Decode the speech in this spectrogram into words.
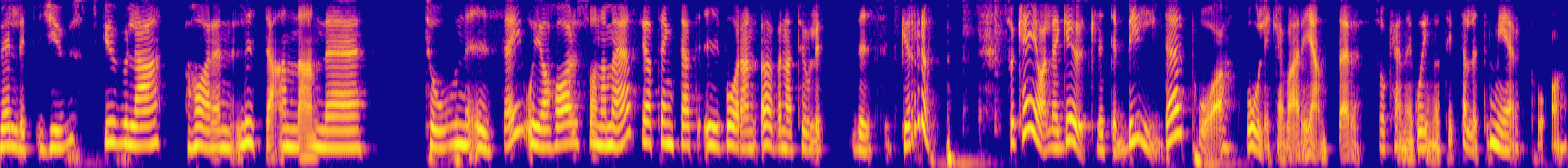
väldigt ljust gula, har en lite annan eh, ton i sig och jag har sådana med. Så jag tänkte att i våran övernaturligtvis grupp så kan jag lägga ut lite bilder på olika varianter så kan ni gå in och titta lite mer på,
